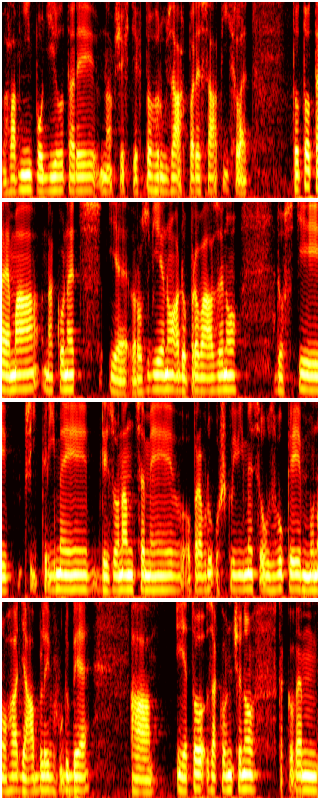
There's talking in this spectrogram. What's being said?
hlavní podíl tady na všech těchto hrůzách 50. let. Toto téma nakonec je rozvíjeno a doprovázeno dosti příkrými dizonancemi, opravdu ošklivými souzvuky, mnoha ďábly v hudbě a je to zakončeno v takovém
